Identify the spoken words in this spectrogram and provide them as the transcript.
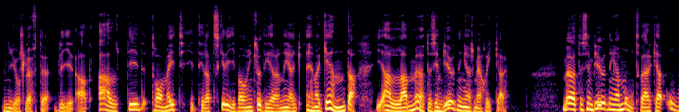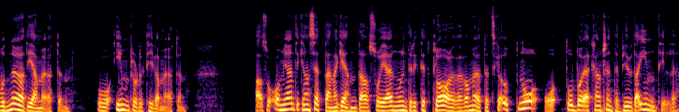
nyårslöfte blir att alltid ta mig tid till att skriva och inkludera en agenda i alla mötesinbjudningar som jag skickar. Mötesinbjudningar motverkar onödiga möten och improduktiva möten. Alltså om jag inte kan sätta en agenda så är jag nog inte riktigt klar över vad mötet ska uppnå och då bör jag kanske inte bjuda in till det.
